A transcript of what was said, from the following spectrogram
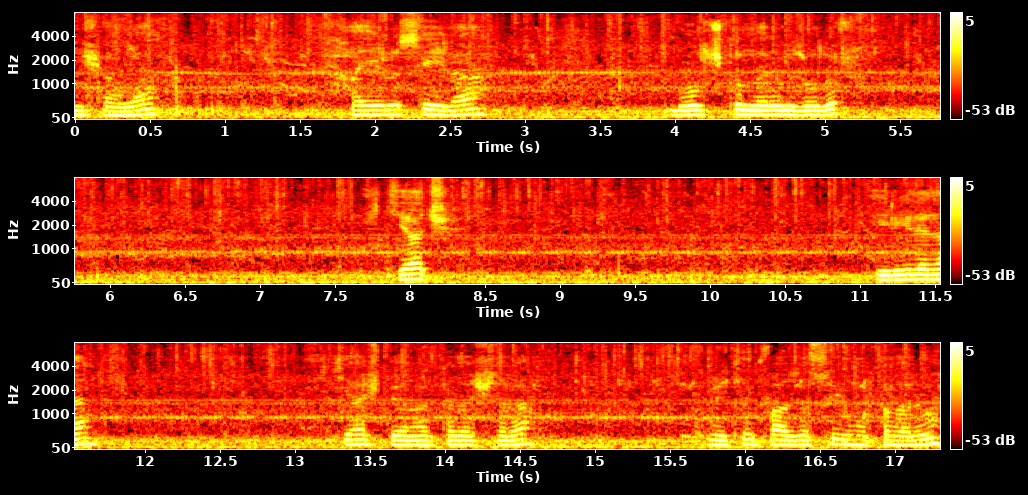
İnşallah hayırlısıyla bol çıkımlarımız olur. İhtiyaç ilgilenen ihtiyaç duyan arkadaşlara üretim fazlası yumurtalarımı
